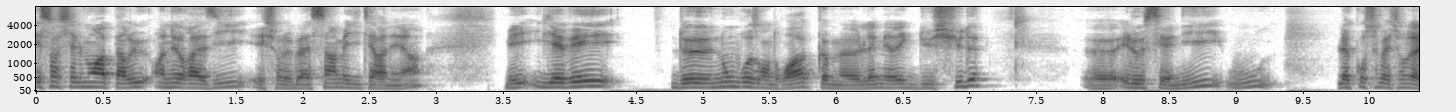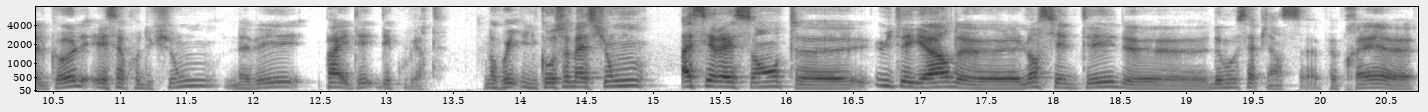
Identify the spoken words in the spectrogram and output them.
essentiellement apparu en Eurasie et sur le bassin méditerranéen, mais il y avait de nombreux endroits comme euh, l'Amérique du Sud euh, et l'Océanie où la consommation d'alcool et sa production n'avaient pas été découvertes. Donc oui, une consommation assez récente, euh, eu égard de l'ancienneté d'Homo sapiens, à peu près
